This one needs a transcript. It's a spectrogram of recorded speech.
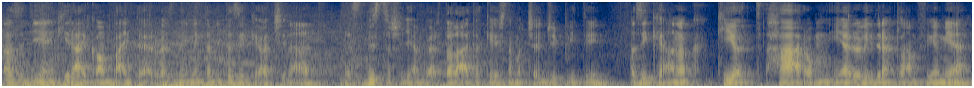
az egy ilyen király kampányt tervezni, mint amit az IKEA csinált. Ez biztos, hogy ember találta ki, és nem a ChatGPT. Az IKEA-nak kijött három ilyen rövid reklámfilmje,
